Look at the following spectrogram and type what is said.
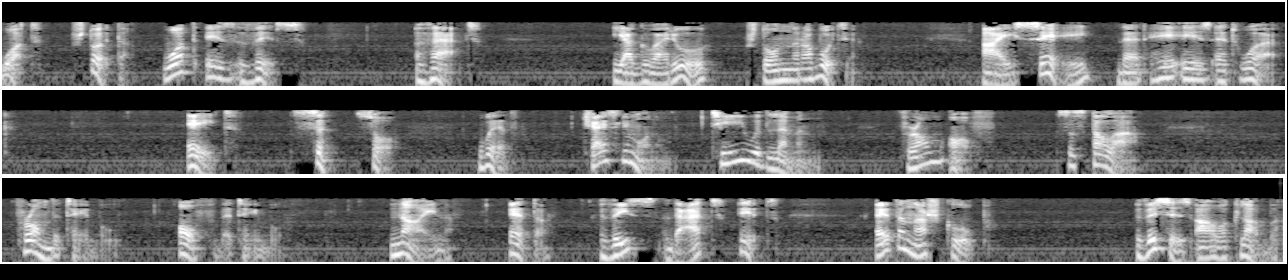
What? Что это? What is this? That. Я говорю, что он на работе. I say that he is at work. Eight. С. So. With. Чай с лимоном. Tea with lemon. From off. Со стола. From the table. Off the table. Nine. Это. This, that, it. Это наш клуб. This is our club.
